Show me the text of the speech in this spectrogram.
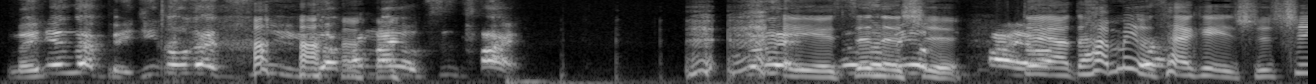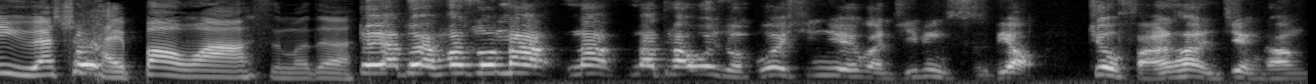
每天在北京都在吃鱼啊，他哪有吃菜？对对？也真的是，对啊，他没有菜可以吃，吃鱼啊，吃海豹啊什么的。对啊，对啊，他说那那那他为什么不会心血管疾病死掉？就反而他很健康。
